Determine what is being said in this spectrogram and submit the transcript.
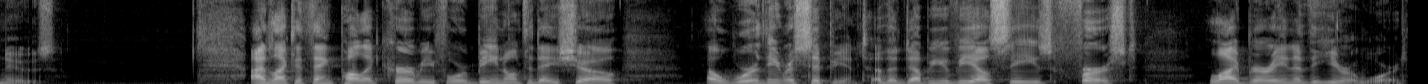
news. I'd like to thank Paulette Kirby for being on today's show, a worthy recipient of the WVLC's first Librarian of the Year Award.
